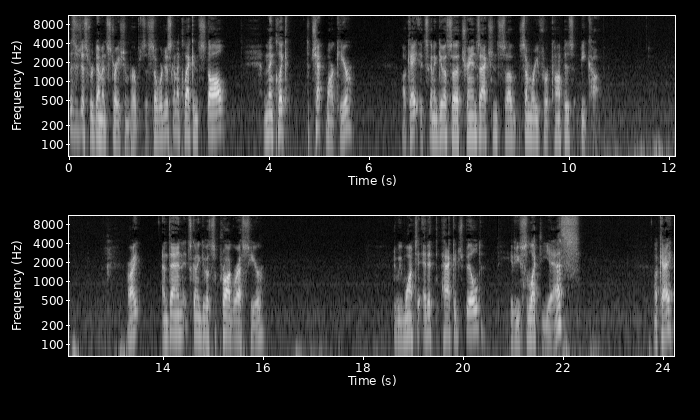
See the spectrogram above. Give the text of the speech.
this is just for demonstration purposes. So we're just going to click install and then click the check mark here. Okay, it's going to give us a transaction sub- summary for Compiz BCOP. All right, and then it's going to give us the progress here. Do we want to edit the package build? If you select yes, okay,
